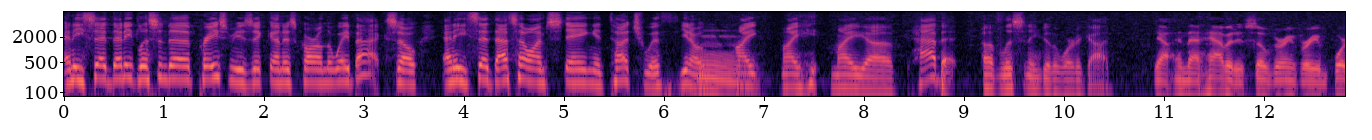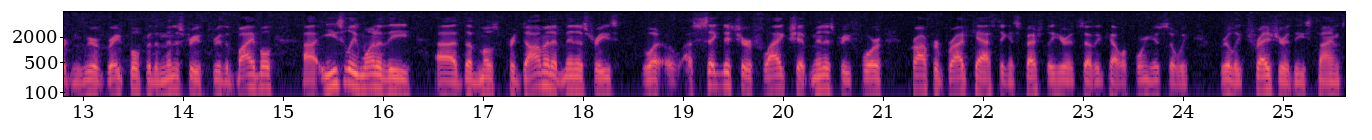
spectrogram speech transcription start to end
And he said then he'd listen to praise music on his car on the way back. So and he said that's how I'm staying in touch with you know mm. my my my uh, habit of listening to the Word of God. Yeah, and that habit is so very, very important. We are grateful for the ministry Thru the Bible. Uh, easily one of the uh, the most predominant ministries, what a signature flagship ministry for Crawford Broadcasting, especially here in Southern California. So we really treasure these times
